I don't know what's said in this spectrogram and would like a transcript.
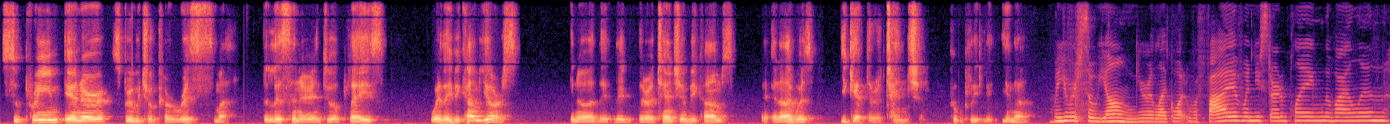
supreme inner spiritual charisma the listener into a place where they become yours. You know, they, they, their attention becomes, in other words, you get their attention completely, you know. When you were so young, you were like, what, were five when you started playing the violin?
